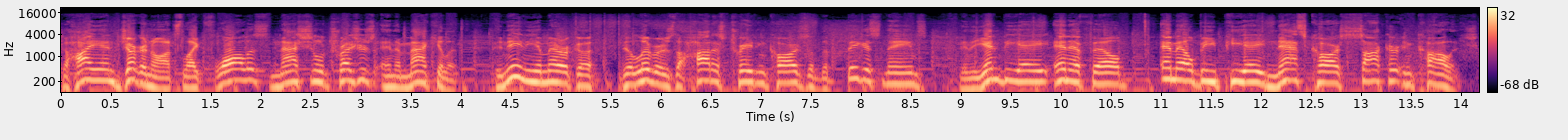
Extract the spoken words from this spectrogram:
to high end juggernauts like Flawless, National Treasures, and Immaculate, Panini America delivers the hottest trading cards of the biggest names in the NBA, NFL, MLB, PA, NASCAR, soccer, and college.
